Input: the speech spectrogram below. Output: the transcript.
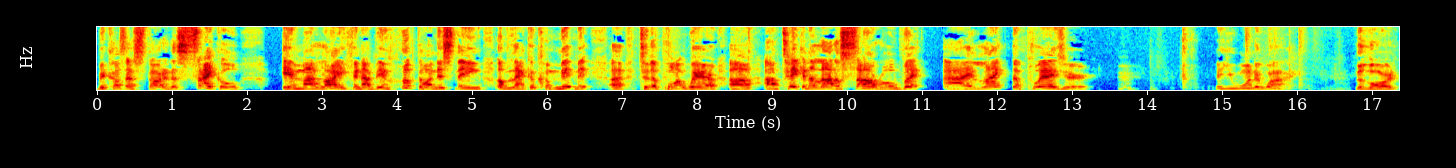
Because i started a cycle in my life and i've been hooked on this thing of lack of commitment uh, to the point where uh, i'm taking a lot of sorrow but i like the pleasure and you wonder why. The Lord,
